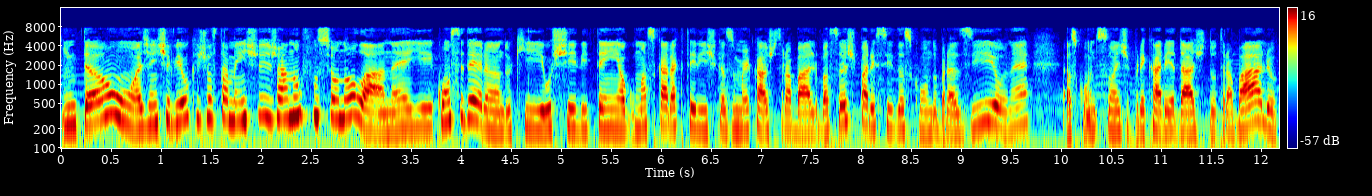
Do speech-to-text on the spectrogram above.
Então, a gente viu que justamente já não funcionou lá, né? E considerando que o Chile tem algumas características do mercado de trabalho bastante parecidas com o do Brasil, né? As condições de precariedade do trabalho,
